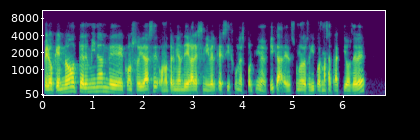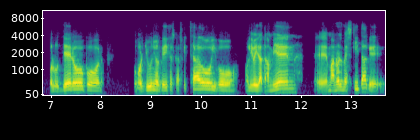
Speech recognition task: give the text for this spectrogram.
pero que no terminan de consolidarse o no terminan de llegar a ese nivel que exige un Sporting y Benfica. Es uno de los equipos más atractivos de ver, por Lugero, por, por Junior que dices que has fichado, Ivo Oliveira también, eh, Manuel Mesquita, que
